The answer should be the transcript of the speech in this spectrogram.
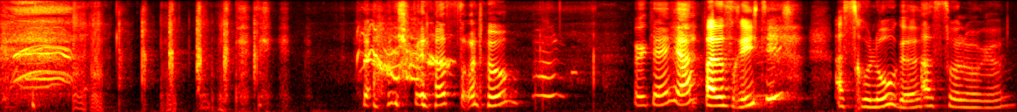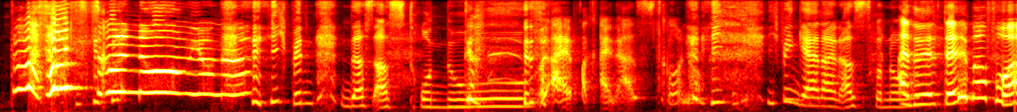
ja, ich bin Astronom. Okay, ja. War das richtig? Astrologe. Astrologe. Astronom, Junge! Ich bin das Astronom. Du bist einfach ein Astronom. Ich bin gerne ein Astronom. Also jetzt stell dir mal vor,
